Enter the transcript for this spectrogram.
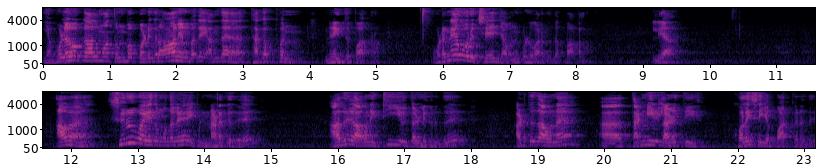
எவ்வளவு காலமாக துன்பப்படுகிறான் என்பதை அந்த தகப்பன் நினைத்து பார்க்குறான். உடனே ஒரு சேஞ்ச் அவனுக்குள்ளே வர்றதை பார்க்கலாம். இல்லையா? அவன் சிறு வயது முதலே இப்படி நடக்குது. அது அவனை தீயில் தள்ளுகிறது. அடுத்தது அவனை தண்ணீரில் அழுத்தி கொலை செய்ய பார்க்கிறது.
